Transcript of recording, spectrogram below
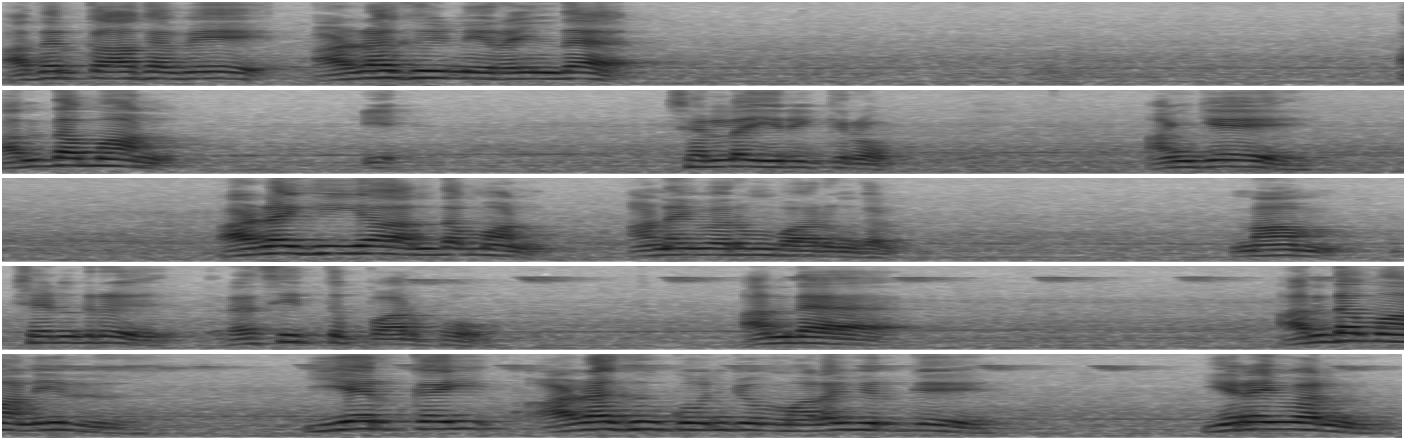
அதற்காகவே அழகு நிறைந்த அந்தமான் இ- செல்ல இருக்கிறோம். அங்கே அழகிய அந்தமான் அனைவரும் வாருங்கள். நாம் சென்று ரசித்து பார்ப்போம். அந்த அந்தமானில் இயற்கை அழகு கொஞ்சம் அளவிற்கு இறைவன்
